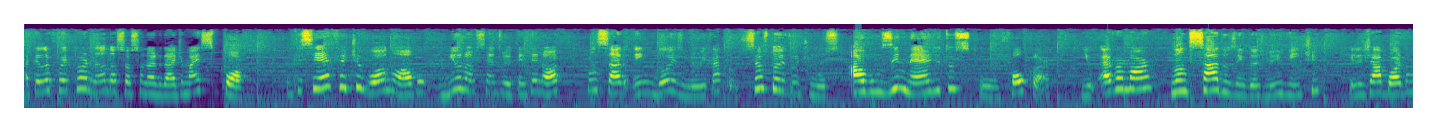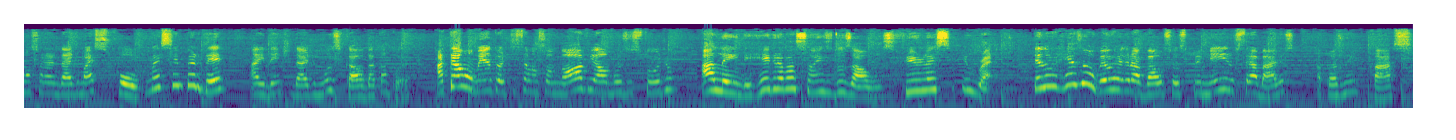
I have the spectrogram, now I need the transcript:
a Taylor foi tornando a sua sonoridade mais pop, o que se efetivou no álbum 1989, lançado em 2014. Seus dois últimos álbuns inéditos, o Folklore e o Evermore, lançados em 2020, eles já abordam uma sonoridade mais folk, mas sem perder a identidade musical da cantora. Até o momento, o artista lançou nove álbuns de estúdio, além de regravações dos álbuns Fearless e Red. Taylor resolveu regravar os seus primeiros trabalhos após um impasse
